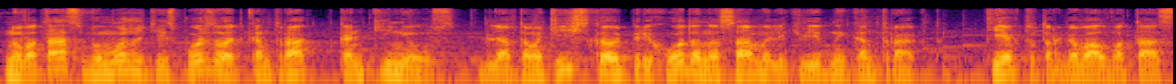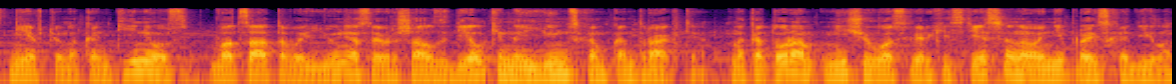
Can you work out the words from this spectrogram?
Но в ATAS вы можете использовать контракт Continuous для автоматического перехода на самый ликвидный контракт. Те, кто торговал в ATAS нефтью на Continuous, 20 июня совершал сделки на июньском контракте, на котором ничего сверхъестественного не происходило.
